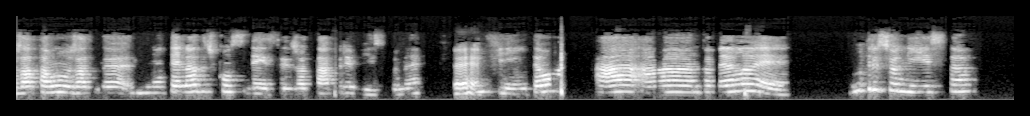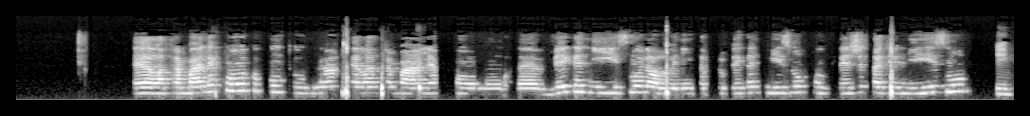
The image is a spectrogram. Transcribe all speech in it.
já estão, já é, não tem nada de coincidência, já está previsto, né? É. Enfim, então a, a Antonella é nutricionista, ela trabalha com acupuntura, ela trabalha com é, veganismo, ela orienta para o veganismo, com vegetarianismo. Sim.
